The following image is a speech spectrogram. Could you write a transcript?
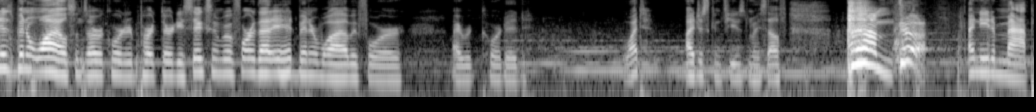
has been a while since I recorded part 36, and before that, it had been a while before I recorded. What? I just confused myself. I need a map.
